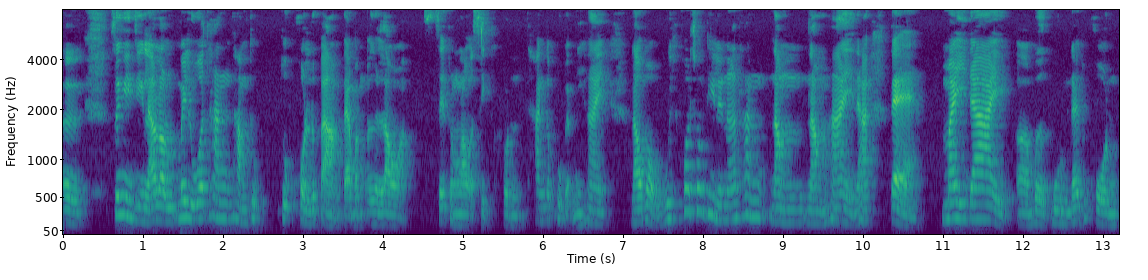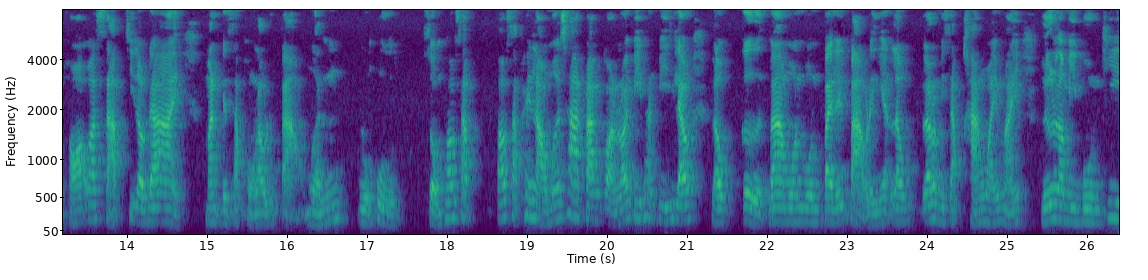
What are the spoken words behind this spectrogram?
เออซึ่งจริงๆแล้วเราไม่รู้ว่าท่านทำทุกทุกคนหรือเปล่า แต่บังเอิญเราอะเซตของเราสิบคนท่านก็พูดแบบนี้ให้ เราบอกอุ้ยโคตรโชคดีเลยนะ ท่านนำนำให้นะคะแต่ไม่ได้เอ่อเบิกบุญได้ทุกคน เพราะว่าทรัพย์ที่เราได้ มันเป็นทรัพย์ของเราหรือเปล่า เหมือนหลวงปู่สมเฝ้าทรัพย์ เฝ้าทรัพย์ให้เราเมื่อชาติปางก่อนร้อยปีพันปีที่แล้ว เราเกิดมาวนๆไปหรือเปล่าอะไรเงี้ยแล้วแล้วเรามีทรัพย์ค้างไว้ไหม หรือเรามีบุญที่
